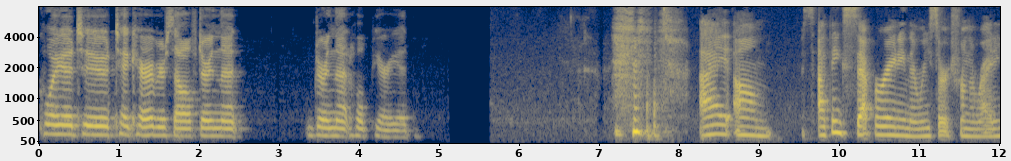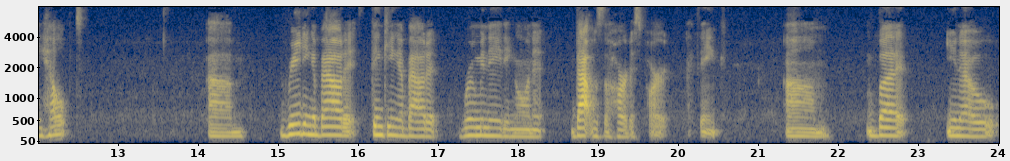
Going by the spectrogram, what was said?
Kwoya, to take care of yourself during that during that whole period? I um I think separating the research from the writing helped. Um, reading about it, thinking about it, ruminating on it, that was the hardest part, I think. Um, but you know,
